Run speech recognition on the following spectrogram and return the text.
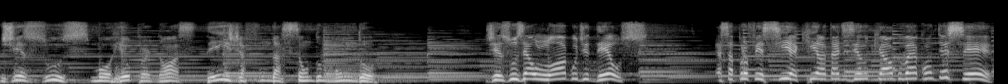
Jesus morreu por nós desde a fundação do mundo. Jesus é o Logo de Deus. Essa profecia aqui, ela está dizendo que algo vai acontecer.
